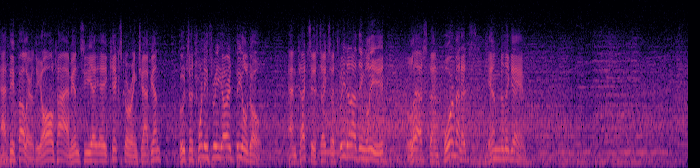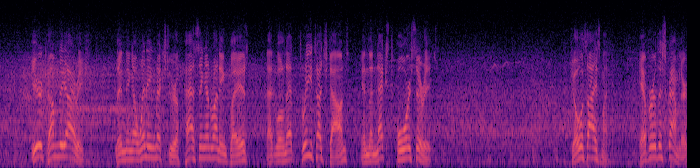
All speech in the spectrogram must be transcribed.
Happy Feller, the all-time NCAA kick-scoring champion, boots a 23-yard field goal. And Texas takes a 3-0 lead less than four minutes into the game. Here come the Irish, blending a winning mixture of passing and running plays that will net three touchdowns in the next four series. Joe Theismann, ever the scrambler,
